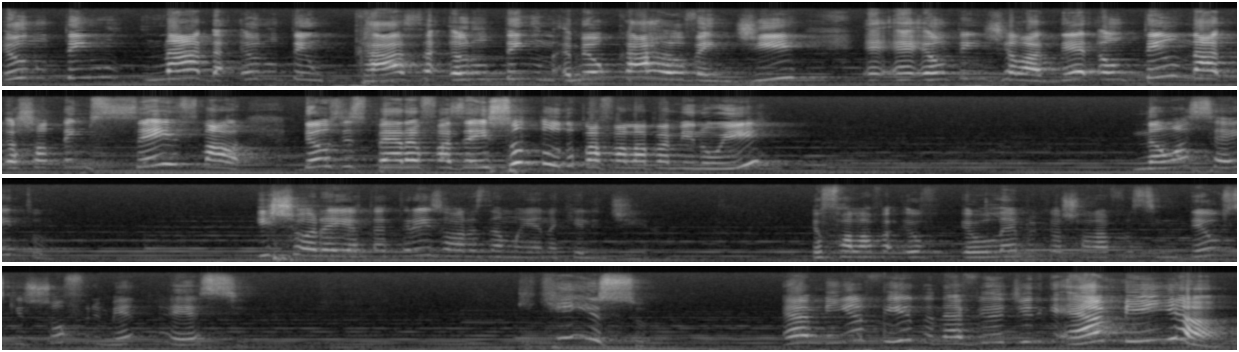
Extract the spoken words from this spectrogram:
Eu não tenho nada, eu não tenho casa, eu não tenho. Meu carro eu vendi, é, é, eu tenho geladeira, eu não tenho nada, eu só tenho seis malas. Deus espera eu fazer isso tudo para falar para mim não ir? Não aceito. E chorei até três horas da manhã naquele dia. Eu falava, eu, eu lembro que eu chorava assim, Deus, que sofrimento é esse? O que, que é isso? É a minha vida, não é a vida de ninguém, é a minha.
